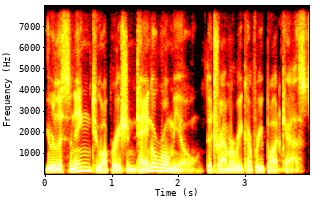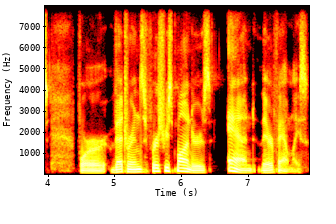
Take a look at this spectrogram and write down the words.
You're listening to Operation Tango Romeo, the trauma recovery podcast for veterans, first responders, and their families.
